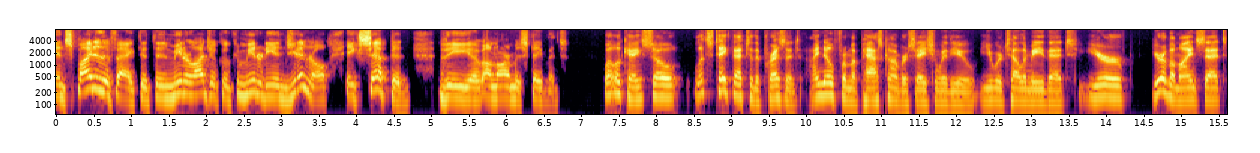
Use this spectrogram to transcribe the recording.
in spite of the fact that the meteorological community in general accepted the uh, alarmist statements. Well, okay, so let's take that to the present. I know from a past conversation with you, you were telling me that you're you're of a mindset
